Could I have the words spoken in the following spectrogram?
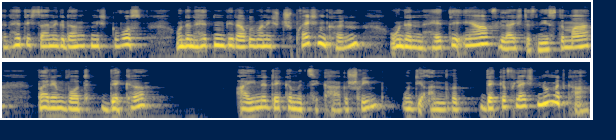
dann hätte ich seine Gedanken nicht gewusst. Und dann hätten wir darüber nicht sprechen können. Und dann hätte er vielleicht das nächste Mal bei dem Wort Decke eine Decke mit CK geschrieben und die andere Decke vielleicht nur mit K,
